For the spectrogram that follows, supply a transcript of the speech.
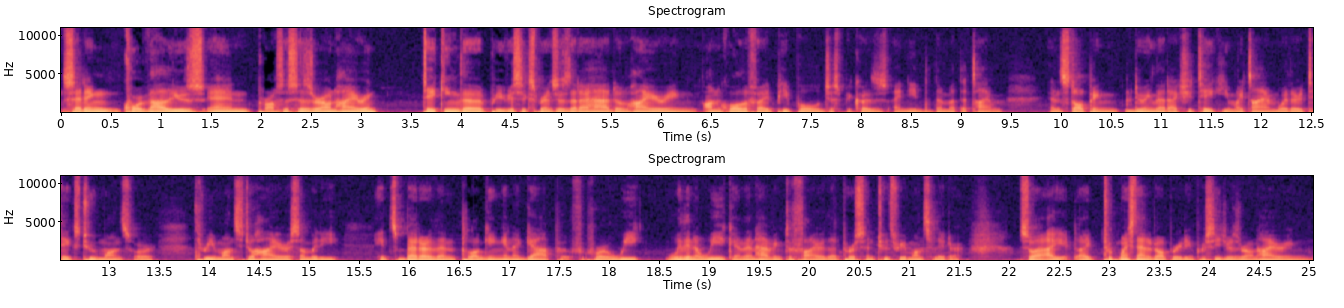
setting core values and processes around hiring. Taking the previous experiences that I had of hiring unqualified people just because I needed them at the time, and stopping doing that, actually taking my time, whether it takes two months or three months to hire somebody, it's better than plugging in a gap for a week within a week and then having to fire that person two three months later. So i i took my standard operating procedures around hiring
